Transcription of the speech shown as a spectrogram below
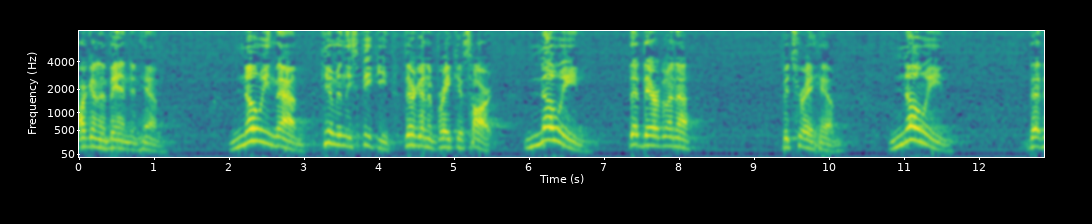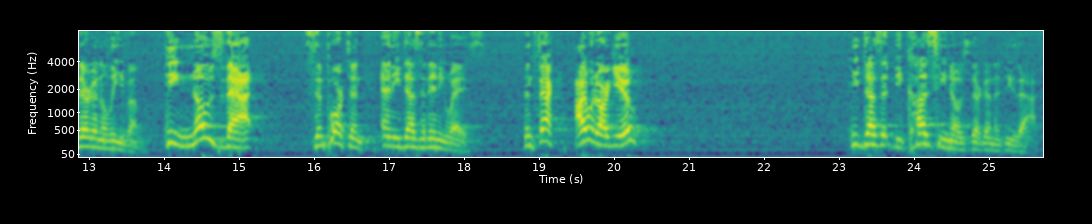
are going to abandon him. Knowing them, humanly speaking, they're going to break his heart. Knowing that they're going to betray him. Knowing that they're going to leave him. He knows that it's important, and he does it anyways. In fact, I would argue he does it because he knows they're going to do that.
